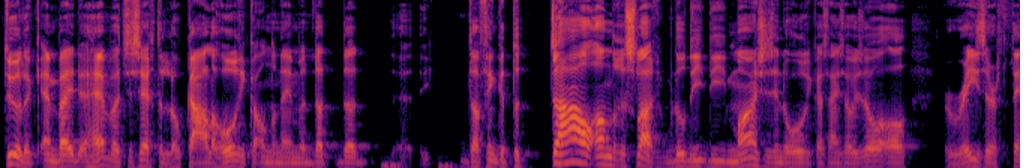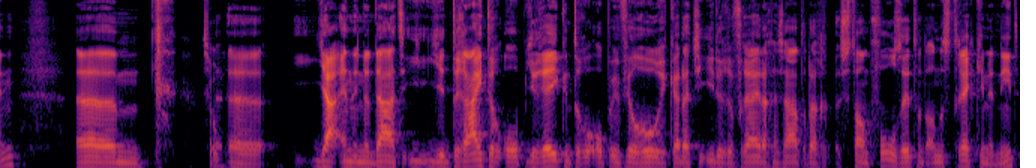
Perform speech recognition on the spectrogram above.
Tuurlijk. En bij de, hè, wat je zegt, de lokale horeca-ondernemer, dat, dat, eh, dat vind ik een totaal andere slag. Ik bedoel, die, die marges in de horeca zijn sowieso al razor thin. Ehm, Zo. eh, ja, en inderdaad, je, draait erop, je rekent erop in veel horeca dat je iedere vrijdag en zaterdag stampvol zit, want anders trek je het niet.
